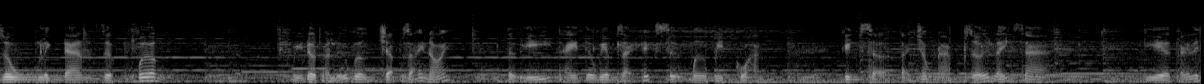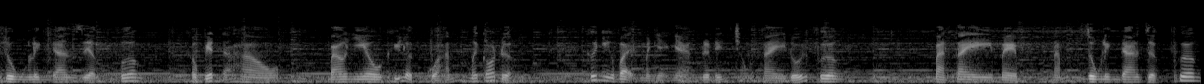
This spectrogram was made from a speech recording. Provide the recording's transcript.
Dùng linh đan dược phương. Mỹ đầu thỏa lữ vương chậm rãi nói, tự ý thay tiêu viêm giải thích sự mờ mịt của hắn. Kinh sợ tại trong nạp giới lấy ra. Kìa cái lấy linh đan dược phương, không biết đã hào bao nhiêu khí lực của hắn mới có được. Cứ như vậy mà nhẹ nhàng đưa đến trong tay đối phương. Bàn tay mềm nắm dung linh đan dược phương,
